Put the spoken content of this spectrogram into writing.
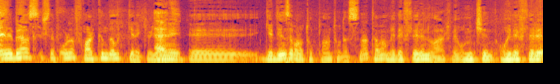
e, biraz işte orada farkındalık gerekiyor. Yani evet. e, girdiğin zaman o toplantı odasına tamam hedeflerin var ve onun için o hedefleri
